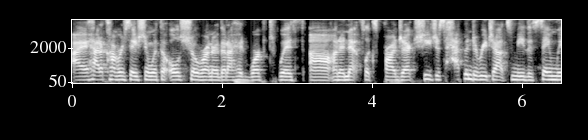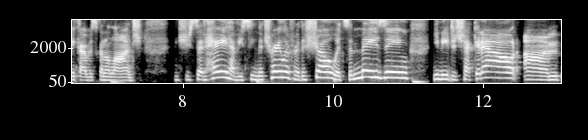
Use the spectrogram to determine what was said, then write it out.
I had a conversation with the old showrunner that I had worked with uh, on a Netflix project. She just happened to reach out to me the same week I was going to launch. And she said, Hey, have you seen the trailer for the show? It's amazing. You need to check it out. Um,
